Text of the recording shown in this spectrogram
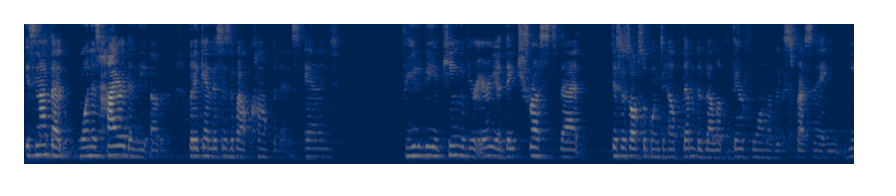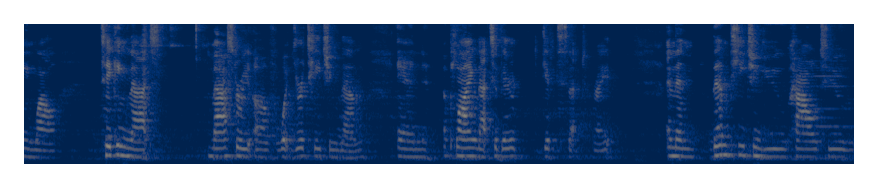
it's not that one is higher than the other, but again, this is about confidence. And for you to be a king of your area, they trust that this is also going to help them develop their form of expressing. Meanwhile, taking that mastery of what you're teaching them and applying that to their gift set, right? And then them teaching you how to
